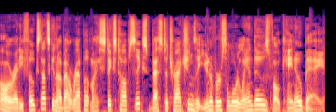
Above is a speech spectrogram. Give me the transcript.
Alrighty folks, that's gonna about wrap up my Stix Top 6 Best Attractions at Universal Orlando's Volcano Bay.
